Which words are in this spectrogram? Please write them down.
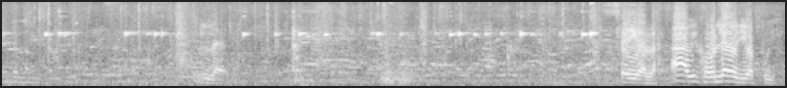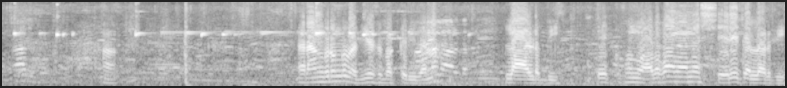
ਇਹ ਗੱਲਾਂ ਕਰਦੇ ਲੈ। ਸਹੀ ਗੱਲ ਆ। ਵੀ ਖੋਲਿਆ ਹੋ ਜੀ ਆਪੂ ਜੀ। ਹਾਂ। ਰੰਗ ਰੰਗ ਵਧੀਆ ਇਸ ਬੱਕਰੀ ਦਾ ਨਾ। ਲਾਲ ਡੱਬੀ। ਤੇ ਇੱਕ ਤੁਹਾਨੂੰ ਆ ਦਿਖਾਣਾ ਨੇ ਸ਼ੇਰੇ ਕਲਰ ਦੀ।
